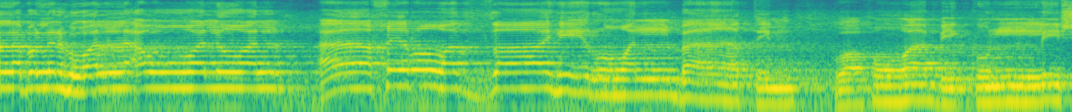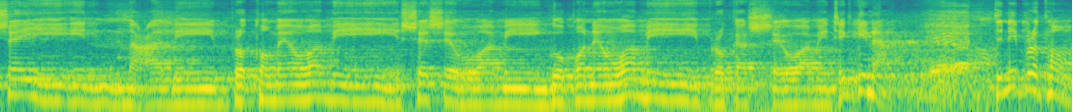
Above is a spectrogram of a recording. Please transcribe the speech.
আল্লাহ বললেন, হুয়াল আউয়াল ওয়াল আখির ওয়াল যাহির ওয়াল বাতিন। ওয়া হুয়া বিকুল্লি শাইইন আলিম প্রথমেও আমি, শেষেও আমি, গোপনেও আমি, প্রকাশ্যেও আমি, ঠিক কি না তিনি প্রথম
